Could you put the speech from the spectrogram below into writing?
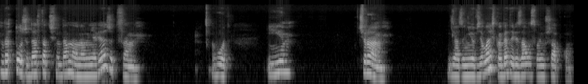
Да, тоже достаточно давно она у меня вяжется. Вот. И вчера я за нее взялась, когда довязала свою шапку.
